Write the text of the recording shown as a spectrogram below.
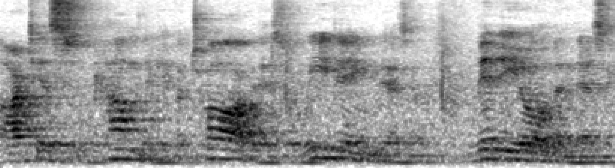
artists who come, they give a talk, there's a reading, there's a video, then there's a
